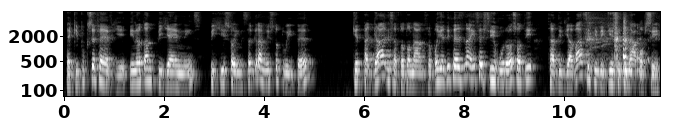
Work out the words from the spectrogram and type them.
Εκεί που ξεφεύγει είναι όταν πηγαίνεις π.χ. στο Instagram ή στο Twitter και ταγκάρεις αυτόν τον άνθρωπο γιατί θες να είσαι σίγουρος ότι θα τη διαβάσει τη δική σου την άποψη.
